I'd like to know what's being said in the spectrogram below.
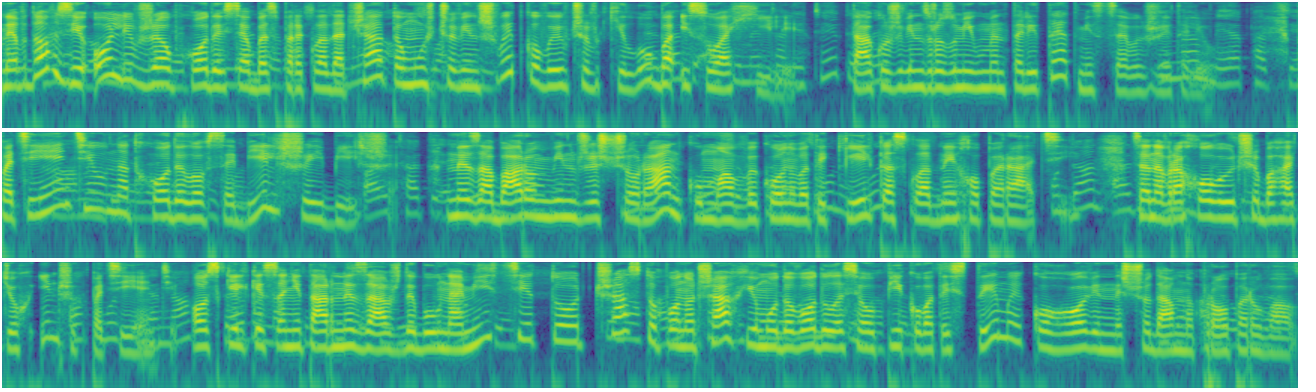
Невдовзі Оллі вже обходився без перекладача, тому що він швидко вивчив кілуба і суахілі. Також він зрозумів менталітет місцевих жителів. Пацієнтів надходило все більше і більше. Незабаром він вже щоранку мав виконувати кілька складних операцій. Це не враховуючи багатьох інших пацієнтів. Оскільки санітар не завжди був на місці, то часто по ночах йому доводилося опікуватись тими, кого він нещодавно прооперував.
